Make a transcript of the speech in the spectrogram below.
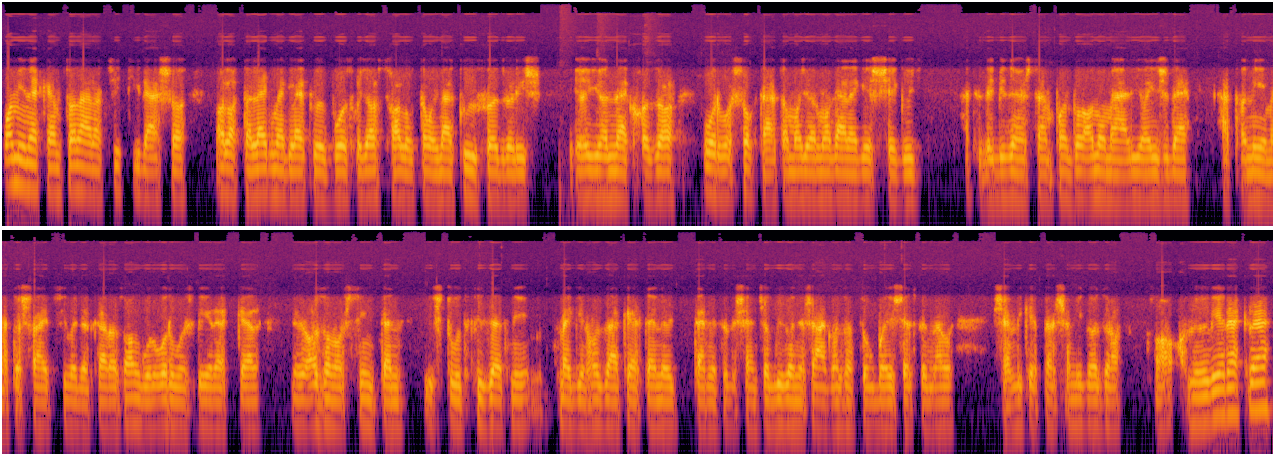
ami nekem talán a cikkírása alatt a legmeglepőbb volt, hogy azt hallottam, hogy már külföldről is jönnek haza orvosok, tehát a magyar magánegészségügy hát ez egy bizonyos szempontból anomália is, de hát a német, a svájci vagy akár az angol orvosbérekkel azonos szinten is tud fizetni, megint hozzá kell tenni, hogy természetesen csak bizonyos ágazatokban, és ez például semmiképpen sem igaz a, a, a nővérekre.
